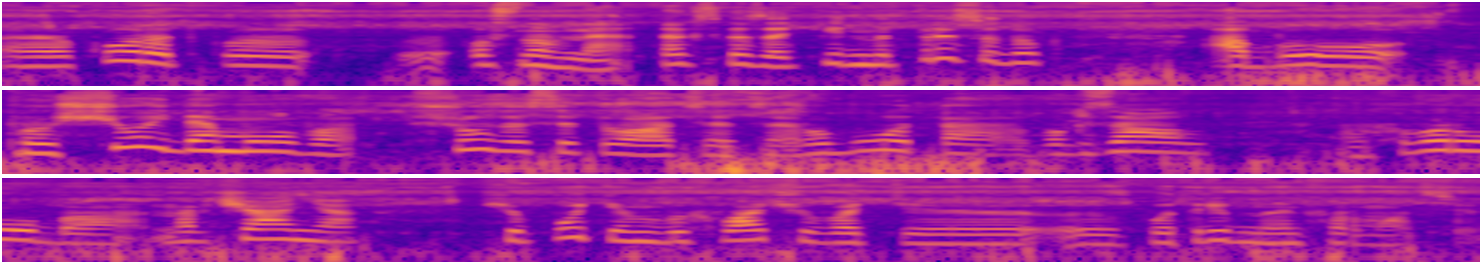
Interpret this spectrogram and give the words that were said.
е, коротко е, основне, так сказати, підмет присудок, або про що йде мова, що за ситуація, це робота, вокзал, е, хвороба, навчання, щоб потім вихвачувати потрібну інформацію.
